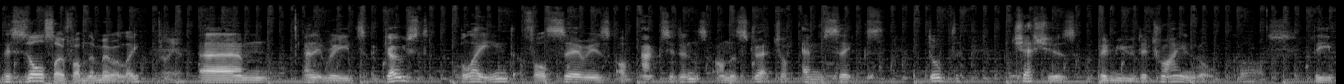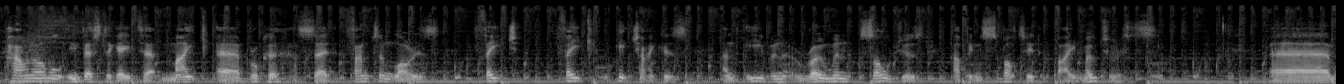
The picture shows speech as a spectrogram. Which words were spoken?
This is also from the Mirrorly. Oh yeah. Um, and it reads Ghost blamed for series of accidents on the stretch of M6, dubbed Cheshire's Bermuda Triangle. Of course. The paranormal investigator Mike uh, Brooker has said phantom lorries, fake, fake hitchhikers, and even Roman soldiers have been spotted by motorists. Um,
